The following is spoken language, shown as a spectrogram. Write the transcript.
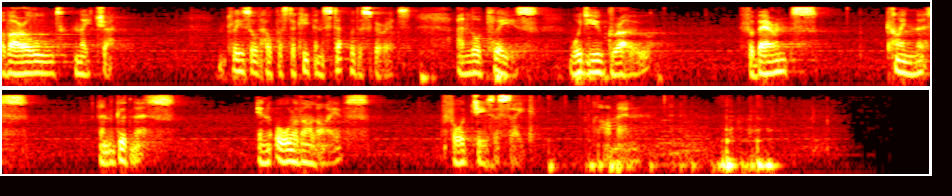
of our old nature. And please, Lord, help us to keep in step with the Spirit. And Lord, please, would you grow forbearance, kindness, and goodness in all of our lives for Jesus' sake. Amen.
